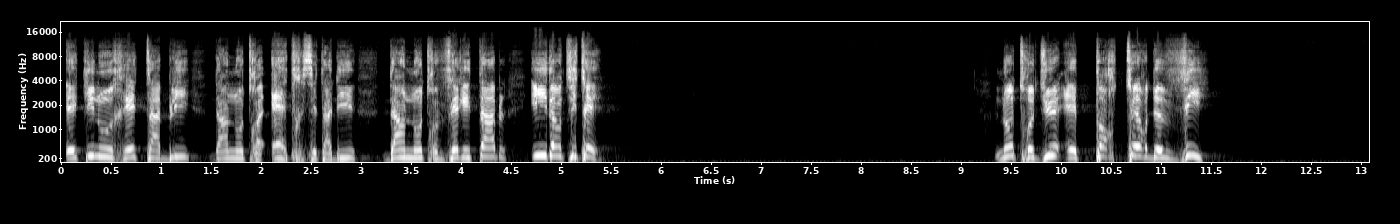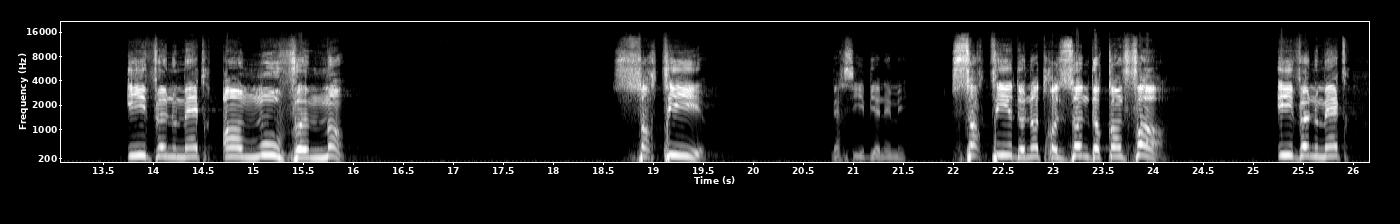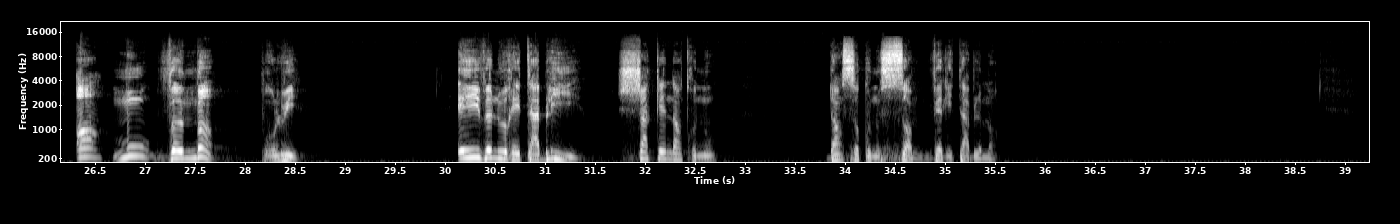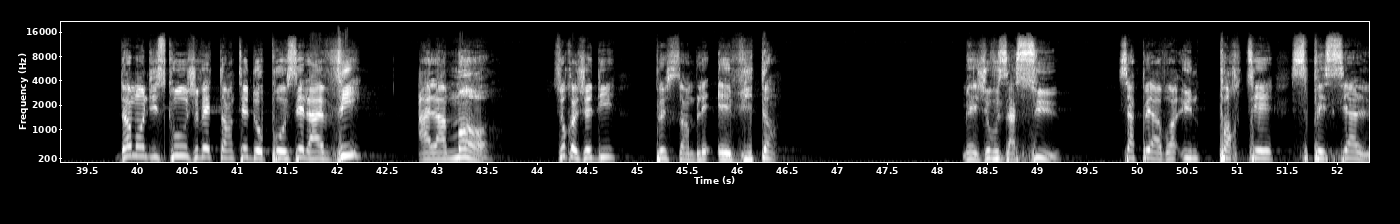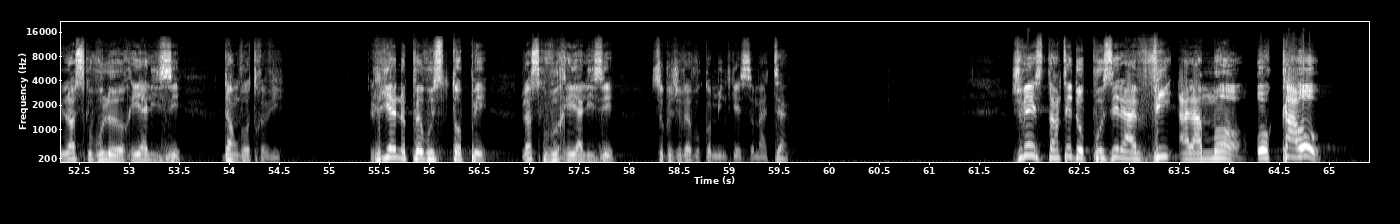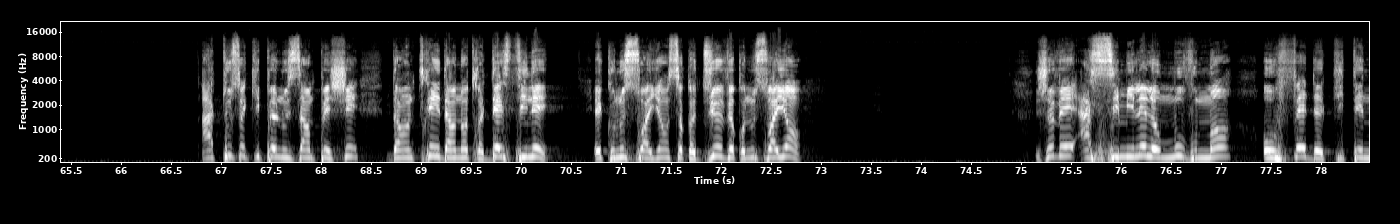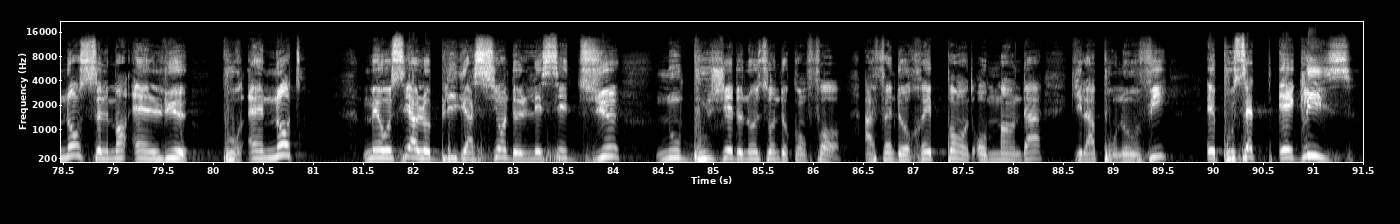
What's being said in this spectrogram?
et qui nous rétablit dans notre être, c'est-à-dire dans notre véritable identité. Notre Dieu est porteur de vie. Il veut nous mettre en mouvement. Sortir. Merci, bien-aimé. Sortir de notre zone de confort. Il veut nous mettre en mouvement pour lui. Et il veut nous rétablir, chacun d'entre nous, dans ce que nous sommes véritablement. Dans mon discours, je vais tenter d'opposer la vie à la mort. Ce que je dis peut sembler évident. Mais je vous assure, ça peut avoir une portée spéciale lorsque vous le réalisez dans votre vie. Rien ne peut vous stopper lorsque vous réalisez ce que je vais vous communiquer ce matin. Je vais tenter d'opposer la vie à la mort, au chaos, à tout ce qui peut nous empêcher d'entrer dans notre destinée et que nous soyons ce que Dieu veut que nous soyons. Je vais assimiler le mouvement au fait de quitter non seulement un lieu pour un autre, mais aussi à l'obligation de laisser Dieu nous bouger de nos zones de confort afin de répondre au mandat qu'il a pour nos vies et pour cette Église.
